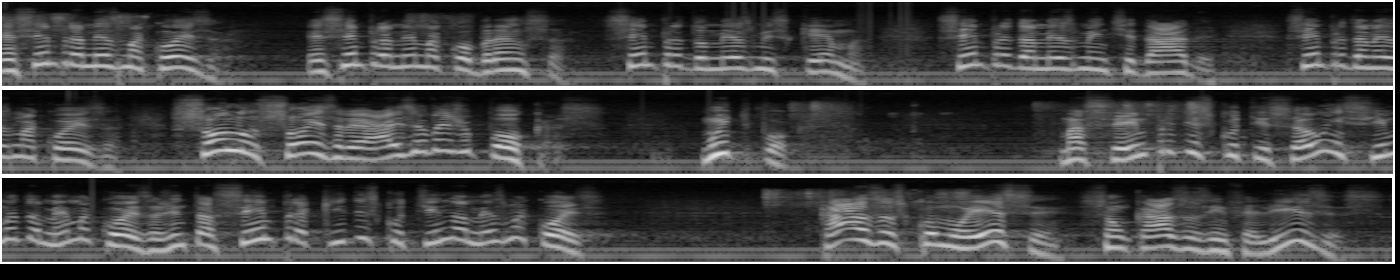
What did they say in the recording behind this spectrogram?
É sempre a mesma coisa, é sempre a mesma cobrança, sempre do mesmo esquema, sempre da mesma entidade, sempre da mesma coisa. Soluções reais eu vejo poucas, muito poucas. Mas sempre discussão em cima da mesma coisa. A gente está sempre aqui discutindo a mesma coisa. Casos como esse são casos infelizes,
